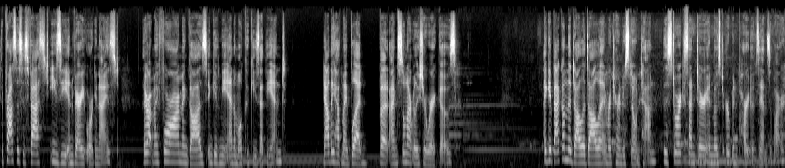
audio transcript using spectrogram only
The process is fast, easy, and very organized. They wrap my forearm in gauze and give me animal cookies at the end. Now they have my blood, but I'm still not really sure where it goes. I get back on the Dala Dala and return to Stonetown, the historic center and most urban part of Zanzibar.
